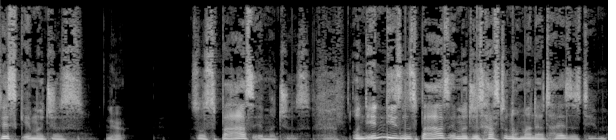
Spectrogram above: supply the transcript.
Disk-Images. Ja. So Sparse-Images. Und in diesen Sparse-Images hast du nochmal ein Dateisystem.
